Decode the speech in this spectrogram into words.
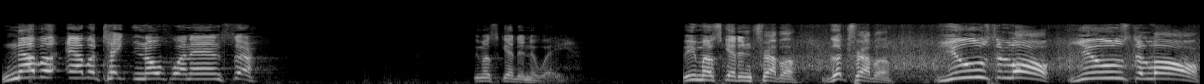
Never ever take no for an answer we must get in the way. We must get in trouble, good trouble. Use the law. Use the law.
